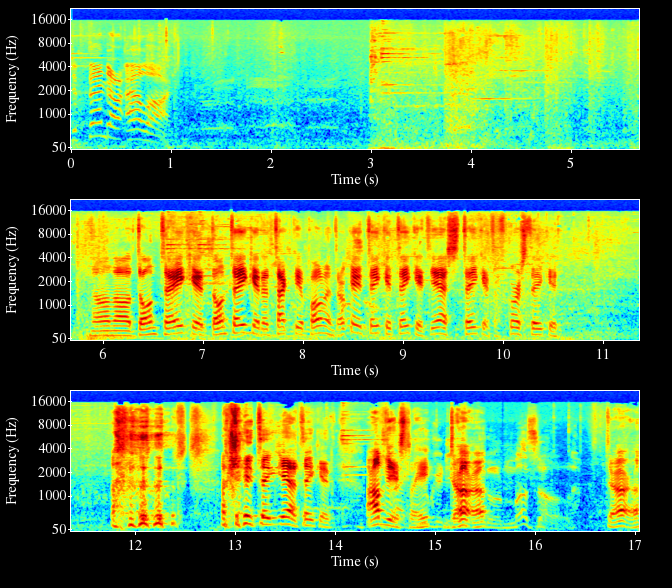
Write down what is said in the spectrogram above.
Defend our ally. No, no, don't take it. Don't take it. Attack the opponent. Okay, take it, take it. Yes, take it. Of course, take it. okay, take yeah, take it. Obviously. You could use a Duh. Duh.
